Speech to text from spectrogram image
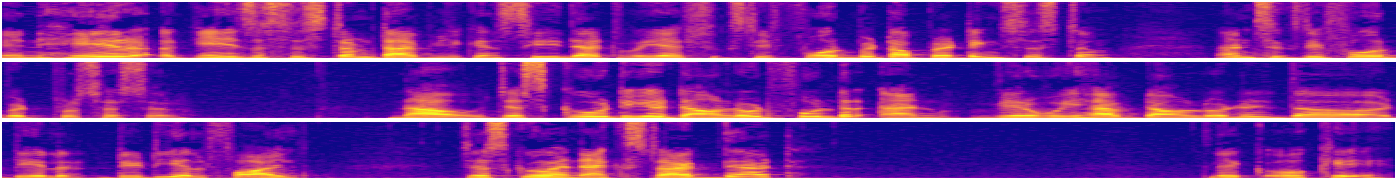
And here against the system type you can see that we have 64 bit operating system and 64 bit processor. Now just go to your download folder and where we have downloaded the DL DDL file. Just go and extract that. Click OK.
